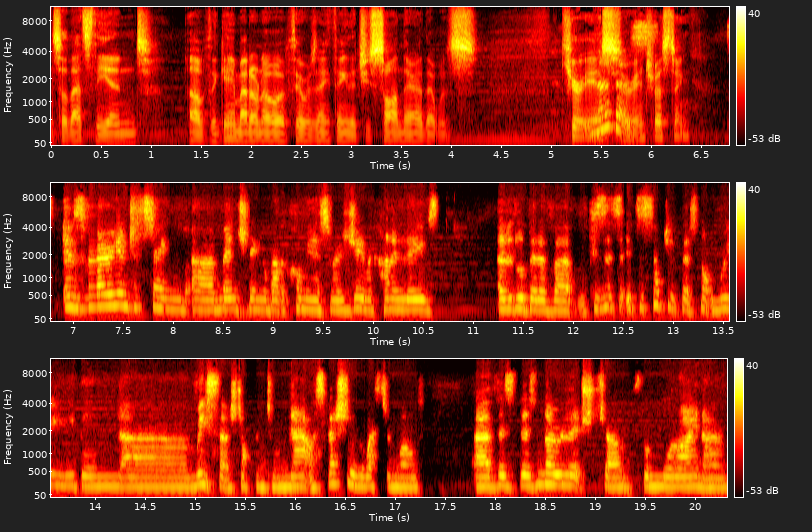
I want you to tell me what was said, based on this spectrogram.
And so that's the end of the game. I don't know if there was anything that you saw in there that was curious No, or interesting. it was very interesting uh, mentioning about the communist regime. It kind of leaves a little bit of a because it's it's a subject that's not really been uh, researched up until now, especially in the Western world. Uh, there's there's no literature from what I know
